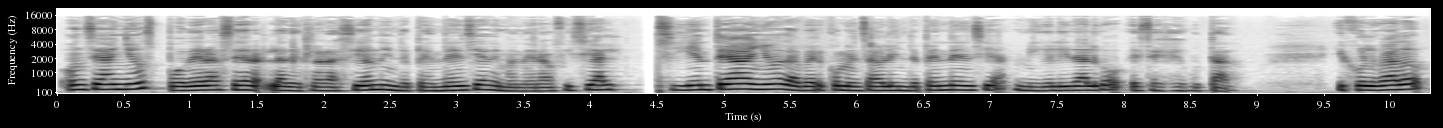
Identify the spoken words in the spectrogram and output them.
11 años poder hacer la declaración de independencia de manera oficial. El siguiente año de haber comenzado la independencia, Miguel Hidalgo es ejecutado y colgado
